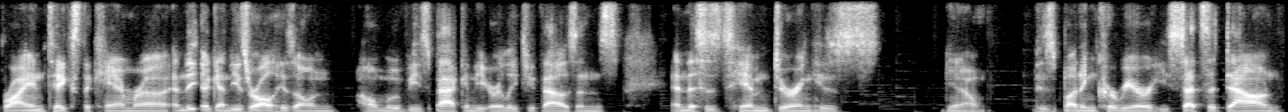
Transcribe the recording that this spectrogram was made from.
Brian takes the camera, and the, again, these are all his own home movies back in the early 2000s. And this is him during his, you know, his budding career. He sets it down,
